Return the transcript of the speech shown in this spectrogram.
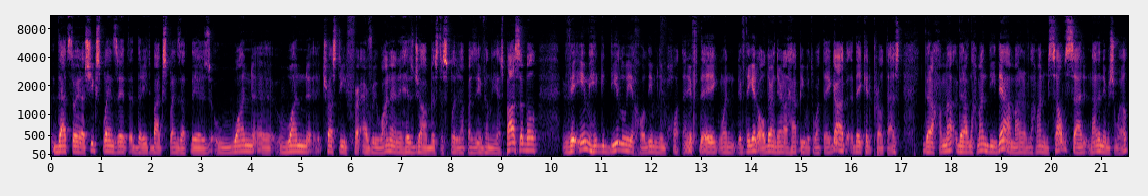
That's the way that she explains it. The Ritba explains that there's one uh, one trustee for everyone, and his job is to split it up as evenly as possible. And if they when if they get older and they're not happy with what they got, they could protest. Rav Nachman Rav Nachman himself said, not the name of Shmuel,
